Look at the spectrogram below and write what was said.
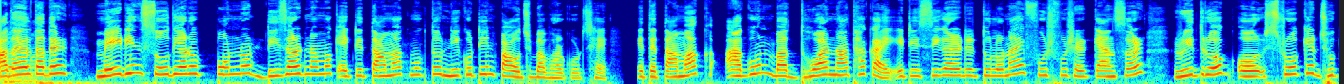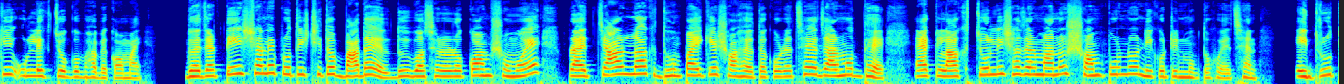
বাদায়েল তাদের মেড ইন সৌদি আরব পণ্য ডিজার্ট নামক একটি তামাক মুক্ত নিকোটিন পাউচ ব্যবহার করছে। এতে তামাক আগুন বা ধোয়া না থাকায় এটি সিগারেটের তুলনায় ফুসফুসের ক্যান্সার হৃদরোগ ও স্ট্রোকের ঝুঁকি উল্লেখযোগ্যভাবে কমায়। দুই হাজার তেইশ সালে প্রতিষ্ঠিত বাদায়েল দুই বছরেরও কম সময়ে প্রায় চার লাখ ধূমপাইকে সহায়তা করেছে, যার মধ্যে এক লাখ চল্লিশ হাজার মানুষ সম্পূর্ণ নিকোটিন মুক্ত হয়েছেন। এই দ্রুত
